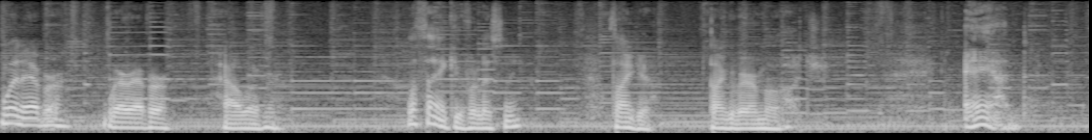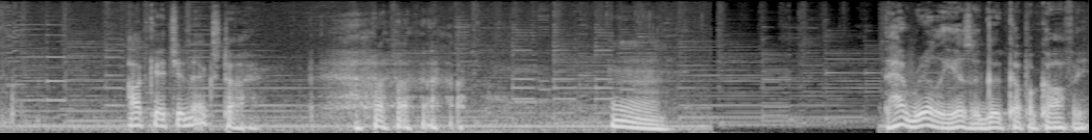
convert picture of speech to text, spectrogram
whenever, wherever, however. Well, thank you for listening. Thank you. Thank you very much. And I'll catch you next time. hmm. That really is a good cup of coffee.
